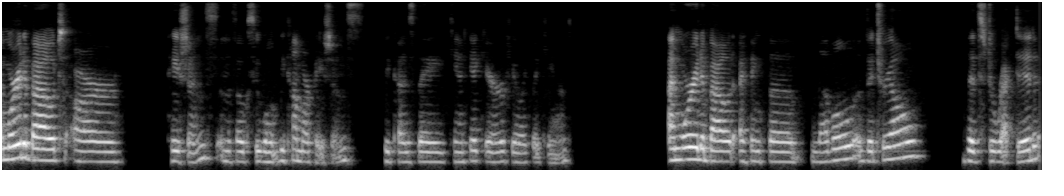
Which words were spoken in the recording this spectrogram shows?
I'm worried about our patients and the folks who won't become our patients because they can't get care or feel like they can't. I'm worried about, I think, the level of vitriol that's directed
